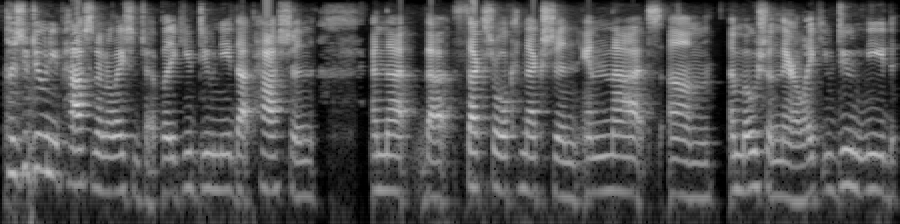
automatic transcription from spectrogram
because you do need passion in a relationship like you do need that passion and that that sexual connection and that um, emotion there like you do need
